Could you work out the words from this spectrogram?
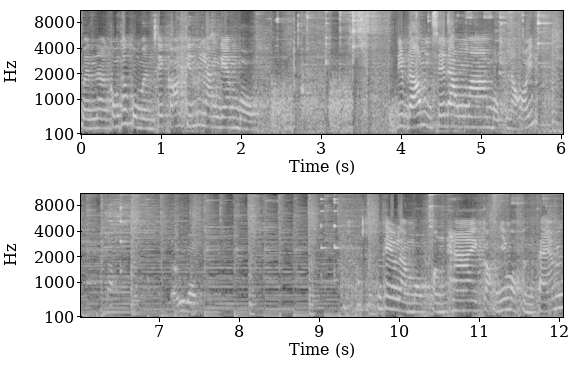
Mình à, công thức của mình sẽ có 95 g bột. Tiếp đó mình sẽ đông bột nổi. Tiếp theo là 1 phần 2 cộng với 1 phần 8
